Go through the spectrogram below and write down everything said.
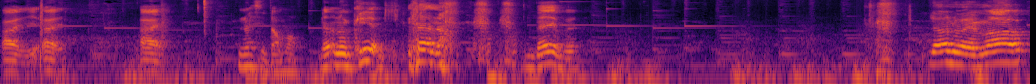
Ai, ai. Ai. Não é assim tão bom. Não, não quero. Não, não. Bebe. Não, não é mau.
